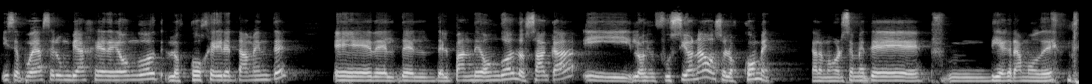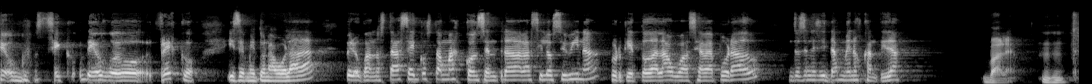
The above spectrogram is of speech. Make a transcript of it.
y se puede hacer un viaje de hongo, los coge directamente eh, del, del, del, pan de hongo, los saca y los infusiona o se los come. A lo mejor se mete 10 gramos de, de, hongo seco, de hongo fresco y se mete una volada, pero cuando está seco está más concentrada la psilocibina porque toda el agua se ha evaporado, entonces necesitas menos cantidad. Vale. Uh -huh.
